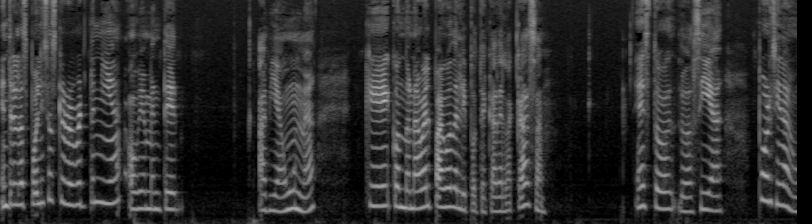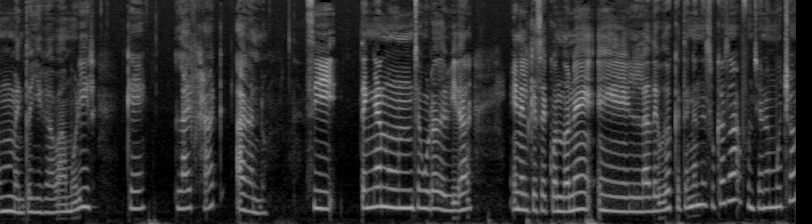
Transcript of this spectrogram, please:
Entre las pólizas que Robert tenía, obviamente había una que condonaba el pago de la hipoteca de la casa. Esto lo hacía por si en algún momento llegaba a morir. Que, life hack, háganlo. Si tengan un seguro de vida en el que se condone eh, la deuda que tengan de su casa, funciona mucho.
